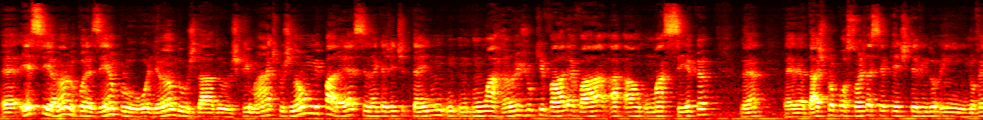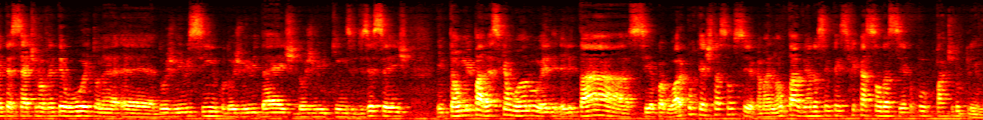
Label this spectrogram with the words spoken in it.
É, esse ano, por exemplo, olhando os dados climáticos, não me parece né, que a gente tem um, um, um arranjo que vá levar a, a uma seca né, é, das proporções da seca que a gente teve em, em 97, 98, né, é, 2005, 2010, 2015, 16. Então me parece que é um ano, ele está seco agora porque é a estação seca, mas não está havendo essa intensificação da seca por parte do clima.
